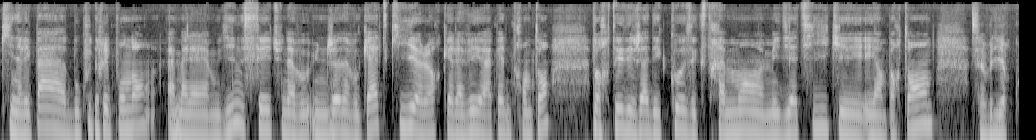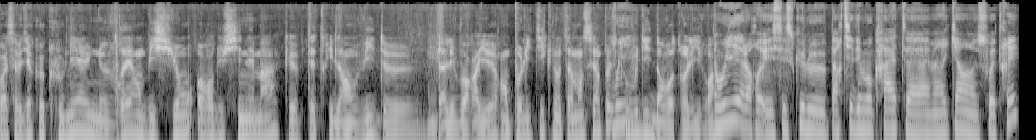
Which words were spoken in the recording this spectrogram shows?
qui n'avaient pas beaucoup de répondants à Malala Moudine. C'est une, une, jeune avocate qui, alors qu'elle avait à peine 30 ans, portait déjà des causes extrêmement médiatiques et, importantes. Ça veut dire quoi? Ça veut dire que Clooney a une vraie ambition hors du cinéma, que peut-être il a envie d'aller voir ailleurs, en politique notamment? C'est un peu ce que vous dites dans votre livre. Oui, alors et c'est ce que le Parti démocrate américain souhaiterait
